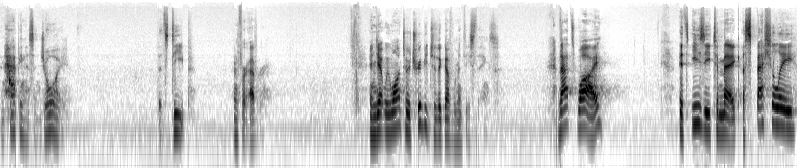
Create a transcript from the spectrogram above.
and happiness and joy that's deep and forever. And yet we want to attribute to the government these things. That's why it's easy to make, especially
